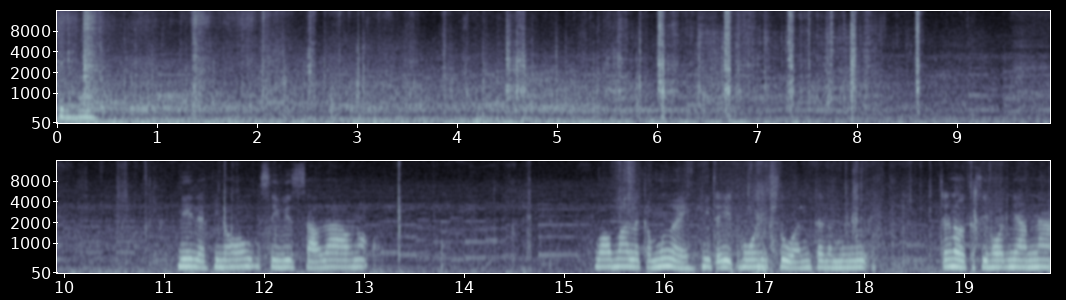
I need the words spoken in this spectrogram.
กินเลยนี่แหละพี่น้องชีวิตสาวลาวเนาะ ว่ามาแล้วก็เมื่อย มีแต่เห็ดโฮเห็ดสวนแต่ละมือจังหน่อยก็สิฮอดยามหน้า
